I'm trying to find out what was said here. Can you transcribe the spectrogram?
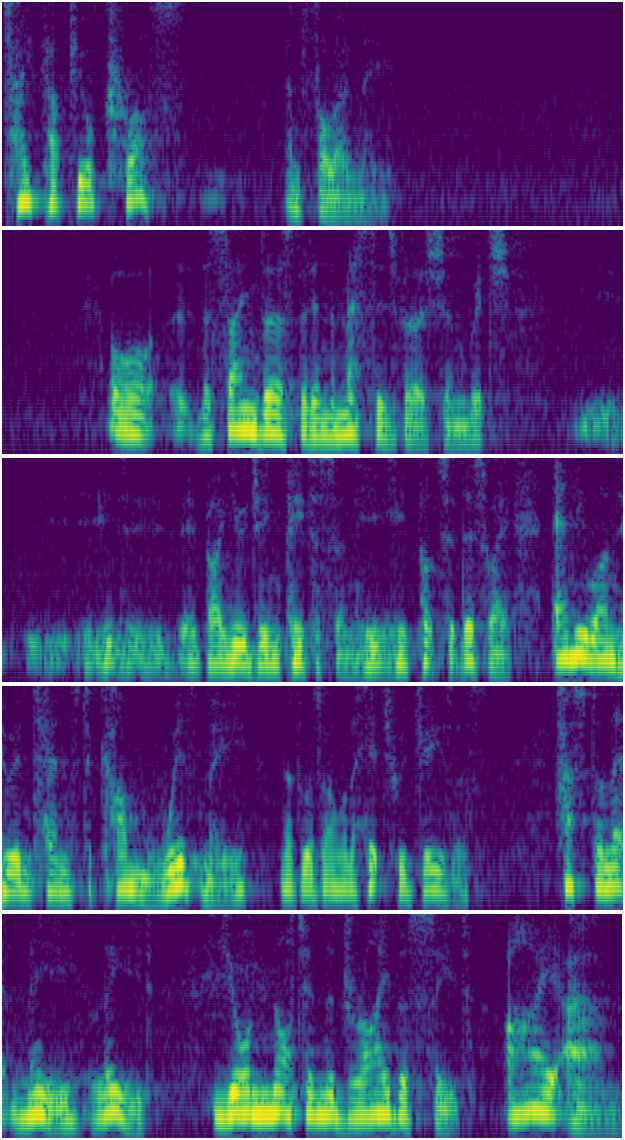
take up your cross, and follow me. Or the same verse, but in the message version, which by Eugene Peterson, he, he puts it this way Anyone who intends to come with me, in other words, I want to hitch with Jesus, has to let me lead. You're not in the driver's seat. I am.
